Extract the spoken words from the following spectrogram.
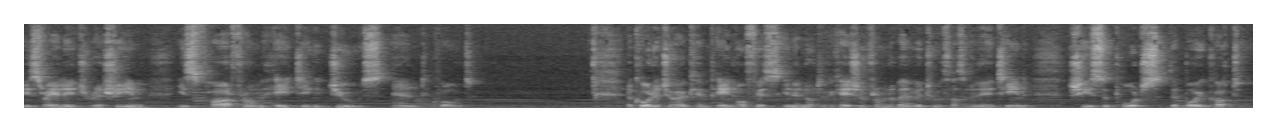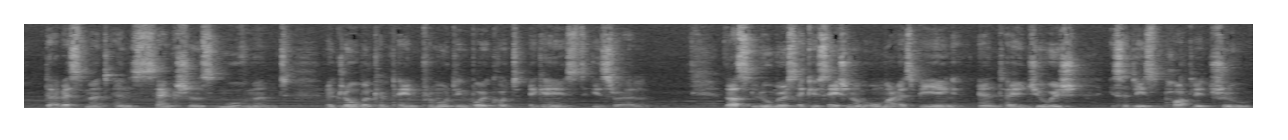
Israeli regime is far from hating Jews, end quote. According to her campaign office in a notification from November 2018, she supports the boycott, divestment and sanctions movement, a global campaign promoting boycott against Israel. Thus, Loomer's accusation of Omar as being anti-Jewish is at least partly true,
